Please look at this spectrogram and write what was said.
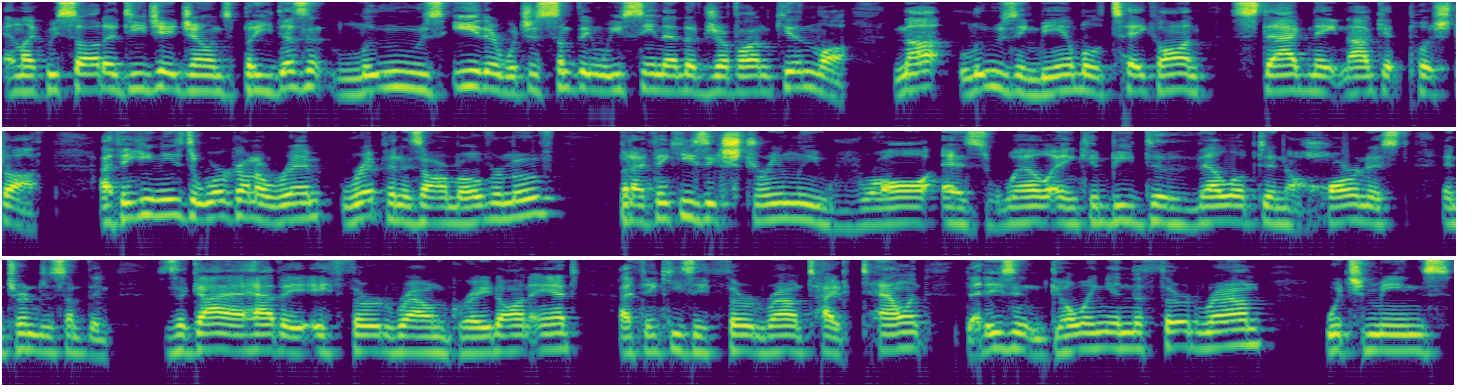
and like we saw at DJ Jones, but he doesn't lose either, which is something we've seen out of Javon Kinlaw. Not losing, being able to take on, stagnate, not get pushed off. I think he needs to work on a rim, rip in his arm over move but I think he's extremely raw as well and can be developed and harnessed and turned into something. He's a guy I have a, a third round grade on, Ant. I think he's a third round type talent that isn't going in the third round, which means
